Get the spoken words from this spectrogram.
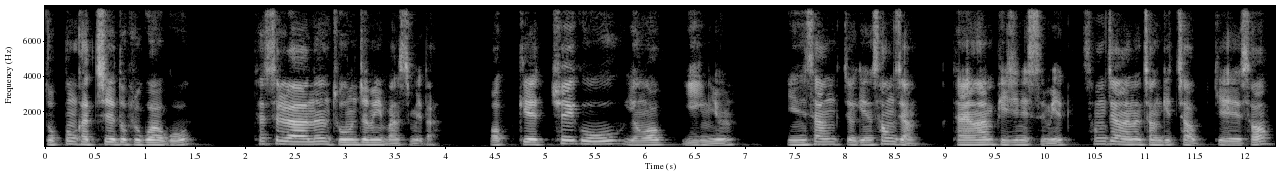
높은 가치에도 불구하고 테슬라는 좋은 점이 많습니다. 업계 최고 영업 이익률, 인상적인 성장, 다양한 비즈니스 및 성장하는 전기차 업계에서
